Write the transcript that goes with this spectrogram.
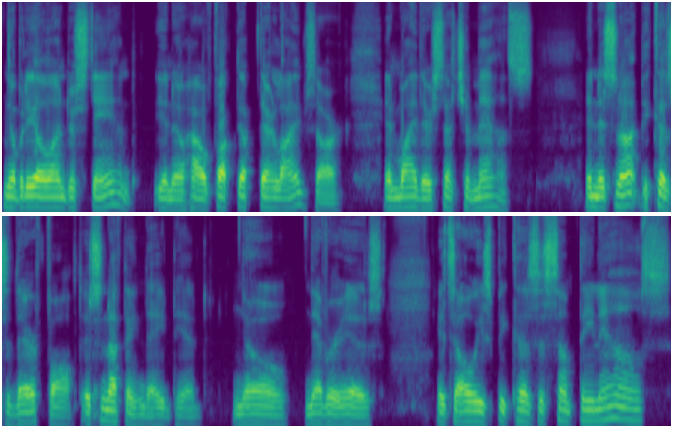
Nobody will understand, you know, how fucked up their lives are and why they're such a mess. And it's not because of their fault. It's nothing they did. No, never is. It's always because of something else.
